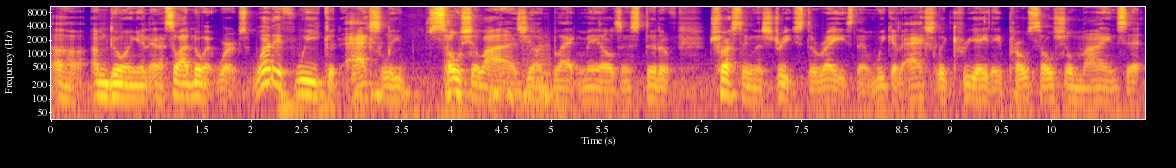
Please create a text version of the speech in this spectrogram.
uh, I'm doing it, and so I know it works. What if we could actually socialize young black males instead of trusting the streets to raise them? We could actually create a pro-social mindset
